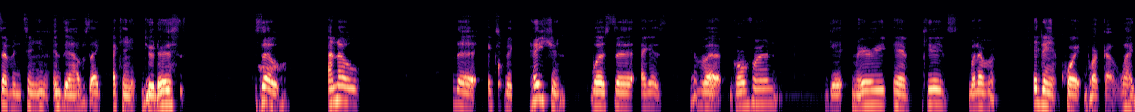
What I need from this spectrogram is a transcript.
17, and then I was like, I can't do this. So, I know the expectation was to, I guess, have a girlfriend, get married, have kids, whatever. It didn't quite work out like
